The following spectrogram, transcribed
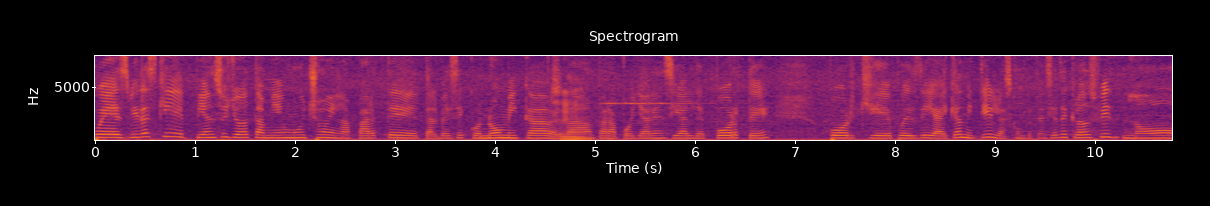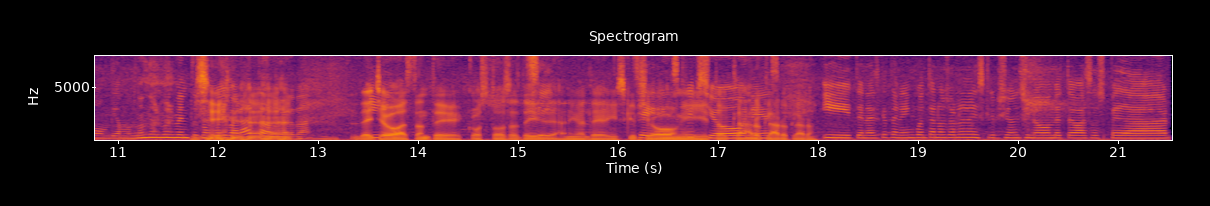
Pues miras que pienso yo también mucho en la parte tal vez económica, ¿verdad? Para apoyar en sí al deporte porque pues de, hay que admitir, las competencias de CrossFit no, digamos, no normalmente son muy baratas, ¿verdad? De hecho, bastante costosas de, a nivel de inscripción y todo, claro, claro, claro. Y tenés que tener en cuenta no solo la inscripción, sino dónde te vas a hospedar,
